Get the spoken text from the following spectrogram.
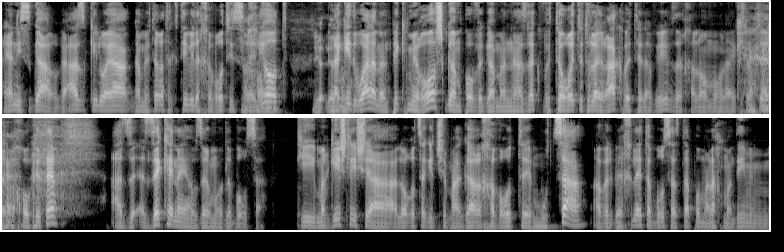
היה נסגר, ואז כאילו היה גם יותר אטרקטיבי לחברות ישראליות, להיות להגיד וואלה ננפיק מראש גם פה וגם בנאסדק, ותאורטית אולי רק בתל אביב, זה חלום אולי קצת אה, רחוק יותר, אז זה כן היה עוזר מאוד לבורסה. כי מרגיש לי שה... לא רוצה להגיד שמאגר החברות אה, מוצע, אבל בהחלט הבורסה עשתה פה מהלך מדהים עם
